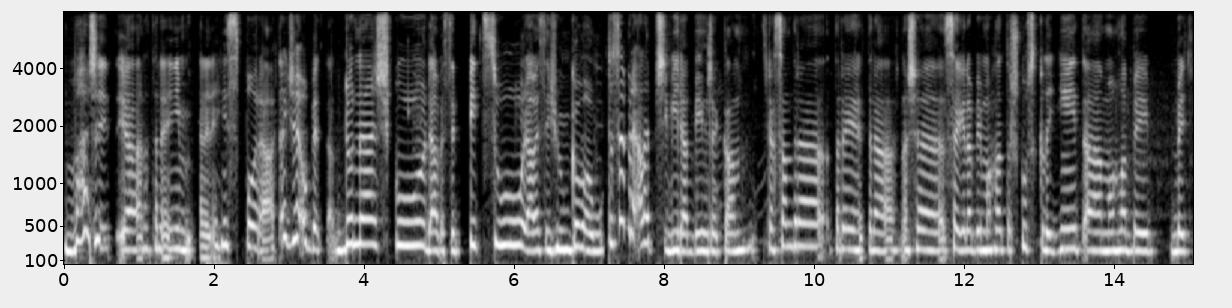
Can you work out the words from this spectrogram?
vařit, já na to není, není spora. Takže oběd na donášku, dáme si pizzu, dáme si žunkovou. To se bude ale přibírat, bych řekla. Cassandra, tady teda naše segra by mohla trošku sklidnit a mohla by být v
